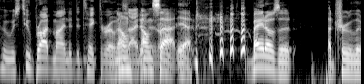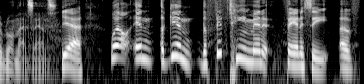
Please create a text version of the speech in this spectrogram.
who is too broad-minded to take their own side. in an side, yeah. Beto's a a true liberal in that sense. Yeah. Well, and again, the 15 minute fantasy of.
